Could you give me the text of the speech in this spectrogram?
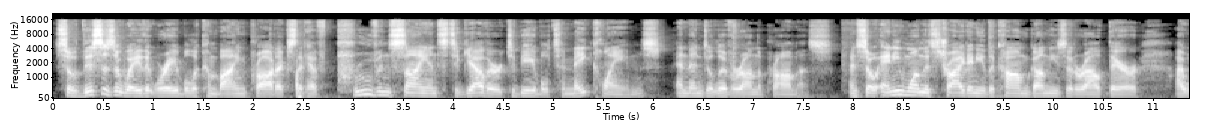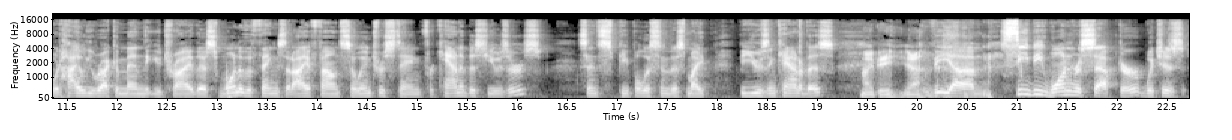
so this is a way that we're able to combine products that have proven science together to be able to make claims and then deliver on the promise. And so anyone that's tried any of the calm gummies that are out there, I would highly recommend that you try this. One of the things that I have found so interesting for cannabis users, since people listening to this might be using cannabis, Might be, yeah. the um, CB1 receptor, which is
